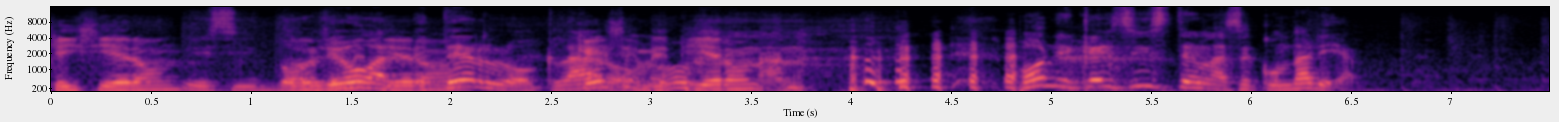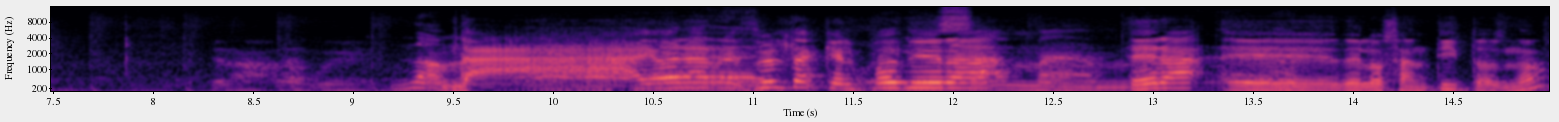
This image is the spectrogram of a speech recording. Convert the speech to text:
¿Qué hicieron? Y si ¿Dónde se dolió al metieron? meterlo, claro. ¿Qué se ¿no? metieron? Ah, no. Pone, ¿qué hiciste en la secundaria? No mames. Ay, ahora resulta que el Pony era, eh, de los santitos, ¿no?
